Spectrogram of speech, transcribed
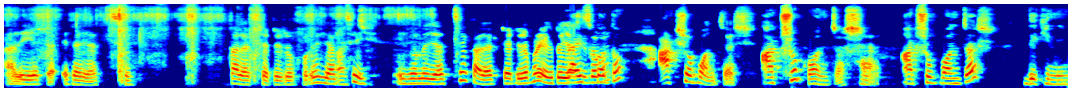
আর এই এটা এটা যাচ্ছে। কালার চার্টের উপরে যাচ্ছে। এগুলো যাচ্ছে কালার চার্টের উপরে। এটা যাচ্ছে কত? আটশো পঞ্চাশ। আটশো পঞ্চাশ। হ্যাঁ। আটশো পঞ্চাশ? দেখে নিন।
